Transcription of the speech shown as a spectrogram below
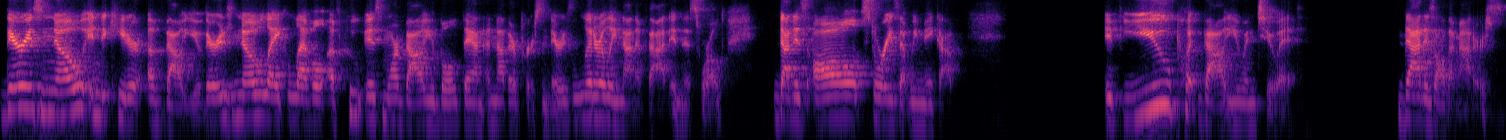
There is no indicator of value. There is no like level of who is more valuable than another person. There is literally none of that in this world. That is all stories that we make up. If you put value into it, that is all that matters.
